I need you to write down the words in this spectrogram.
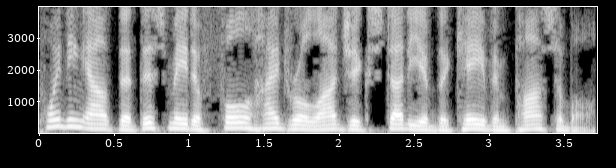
pointing out that this made a full hydrologic study of the cave impossible.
